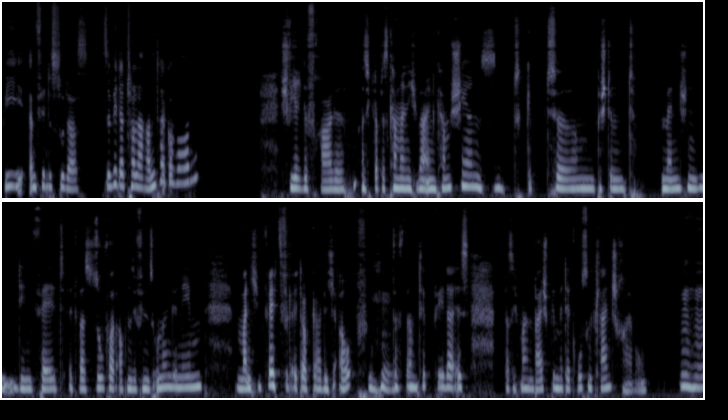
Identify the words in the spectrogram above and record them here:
Wie empfindest du das? Sind wir da toleranter geworden? Schwierige Frage. Also ich glaube, das kann man nicht über einen Kamm scheren. Es gibt ähm, bestimmt Menschen, denen fällt etwas sofort auf und sie finden es unangenehm. Manchen fällt es vielleicht auch gar nicht auf, dass da ein Tippfehler ist. Also ich mache ein Beispiel mit der großen Kleinschreibung. Mhm.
